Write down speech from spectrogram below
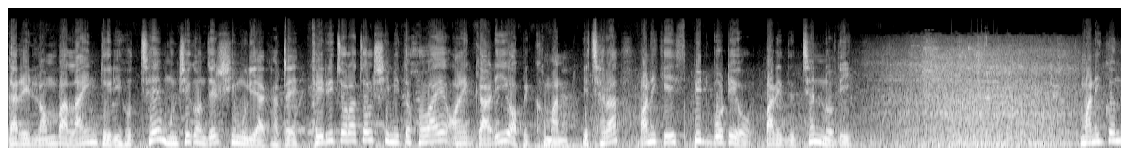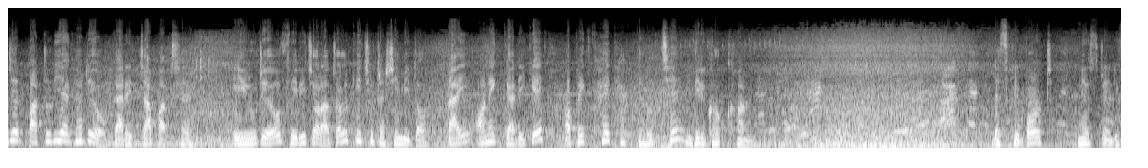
গাড়ির লম্বা লাইন তৈরি হচ্ছে মুন্সীগঞ্জের শিমুলিয়া ঘাটে। ফেরি চলাচল সীমিত হওয়ায় অনেক গাড়ি অপেক্ষমান। এছাড়া অনেকে স্পিড বোটেও পাড়ি দিচ্ছেন নদী। মানিকগঞ্জের পাটুরিয়া ঘাটেও গাড়ির চাপ আছে। এই রুটেও ফেরি চলাচল কিছুটা সীমিত। তাই অনেক গাড়িকে অপেক্ষায় থাকতে হচ্ছে দীর্ঘক্ষণ। ডেস্ক রিপোর্ট নিউজ টোয়েন্টি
